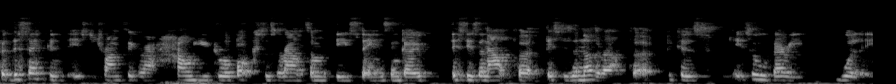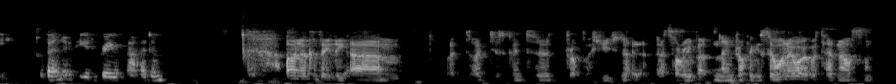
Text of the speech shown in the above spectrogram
But the second is to try and figure out how you draw boxes around some of these things and go, this is an output, this is another output, because it's all very woolly. I don't know if you'd agree with that, Adam. Oh, no, completely. Um, I'm just going to drop a huge note. Uh, sorry about the name dropping. So when I worked with Ted Nelson,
